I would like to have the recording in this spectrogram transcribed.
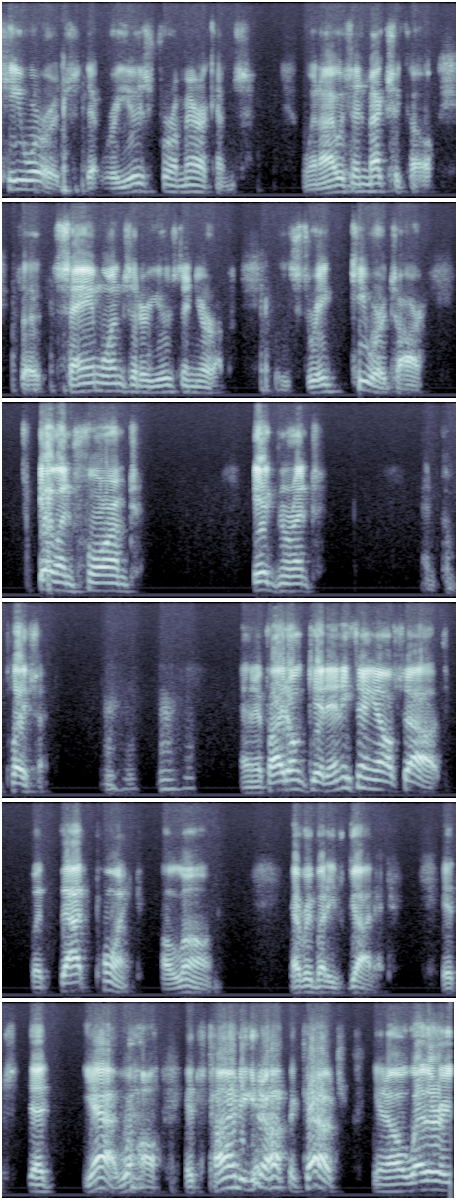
key words that were used for Americans when I was in Mexico, the same ones that are used in Europe. These three keywords are ill informed, ignorant, and complacent. Mm-hmm. Mm-hmm. And if I don't get anything else out but that point alone, everybody's got it. It's that, yeah, well, it's time to get off the couch. You know, whether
